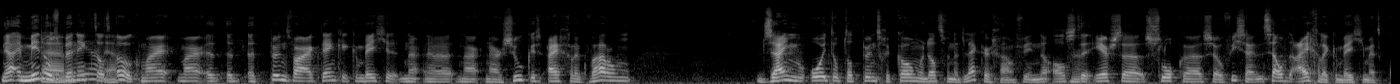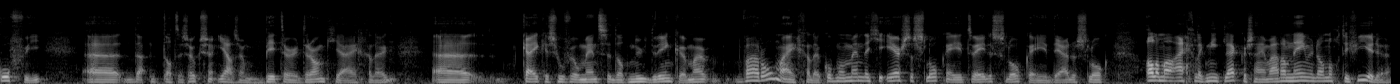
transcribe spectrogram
Ja, inmiddels um, ben ik dat ja. ook. Maar, maar het, het, het, punt waar ik denk ik een beetje naar, uh, naar, naar zoek is eigenlijk waarom zijn we ooit op dat punt gekomen dat we het lekker gaan vinden als ja. de eerste slokken zo vies zijn? Hetzelfde eigenlijk een beetje met koffie. Uh, da, dat is ook zo'n ja, zo'n bitter drankje eigenlijk. Uh, kijk eens hoeveel mensen dat nu drinken. Maar waarom eigenlijk? Op het moment dat je eerste slok en je tweede slok en je derde slok allemaal eigenlijk niet lekker zijn, waarom neem je dan nog die vierde?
